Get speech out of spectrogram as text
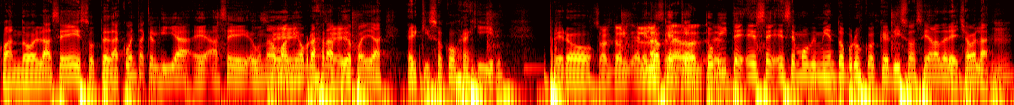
Cuando él hace eso, te das cuenta que el guía eh, hace una Sí, maniobra sí. rápida para allá. Él quiso corregir, pero Soltó el, el lo que tú viste ese, ese movimiento brusco que él hizo hacia la derecha, ¿verdad? Ujú.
